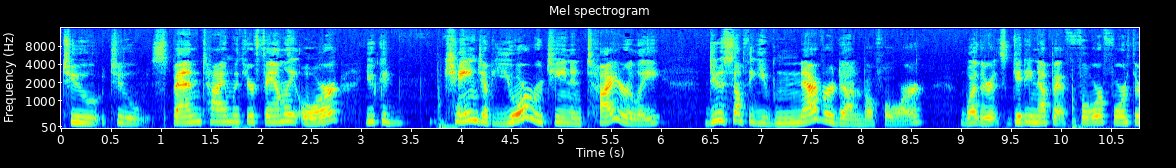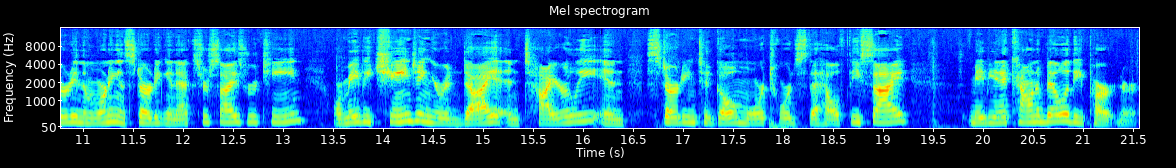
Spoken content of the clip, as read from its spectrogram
to to spend time with your family, or you could change up your routine entirely do something you've never done before whether it's getting up at 4 4.30 in the morning and starting an exercise routine or maybe changing your diet entirely and starting to go more towards the healthy side maybe an accountability partner.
